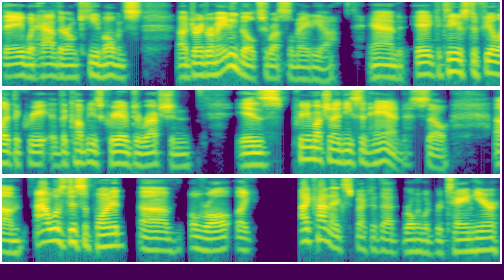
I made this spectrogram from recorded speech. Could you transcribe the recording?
they would have their own key moments uh, during the remaining build to WrestleMania. And it continues to feel like the create the company's creative direction is pretty much in a decent hand. So um, I was disappointed uh, overall. Like I kind of expected that Roman would retain here.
